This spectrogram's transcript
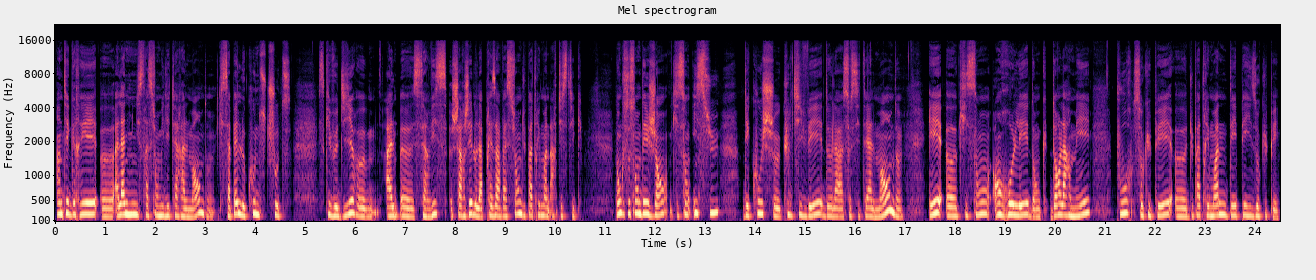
intégré euh, à l'administration militaire allemande qui s'appelle le Kunstschutz, ce qui veut dire euh, euh, service chargé de la préservation du patrimoine artistique. Donc ce sont des gens qui sont issus des couches cultivées de la société allemande et qui sont enrôlés dans l'armée pour s'occuper euh, du patrimoine des pays occupés.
